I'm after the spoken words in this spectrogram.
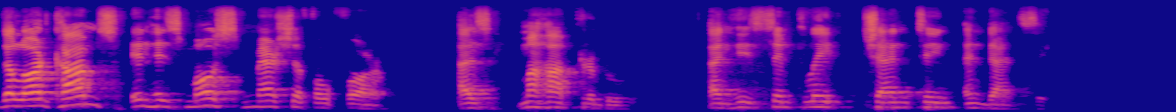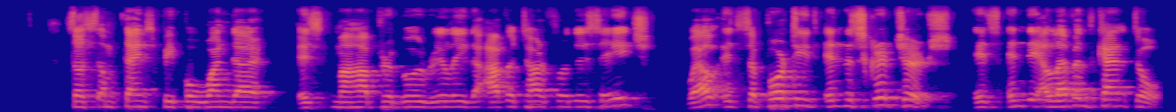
the Lord comes in his most merciful form as Mahaprabhu. And he's simply chanting and dancing. So sometimes people wonder, is Mahaprabhu really the avatar for this age? Well, it's supported in the scriptures. It's in the 11th canto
